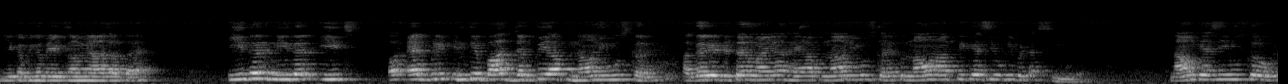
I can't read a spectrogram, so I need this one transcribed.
ये कभी कभी एग्ज़ाम में आ जाता है। ईदर नीदर ईच और एवरी इनके बाद जब भी आप नाउन यूज़ करें, अगर ये डिटरमाइनर है, आप नाउन यूज़ करें तो नाउन आपकी कैसी होगी बेटा? सिंगुलर नाउन कैसे यूज़ करोगे?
